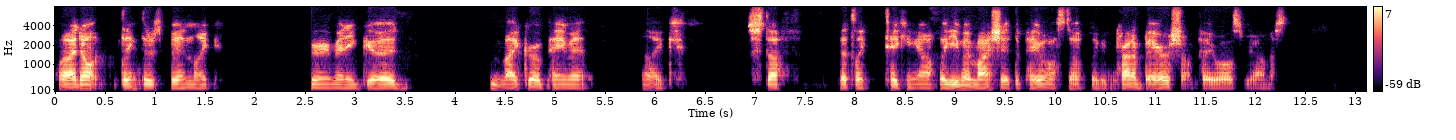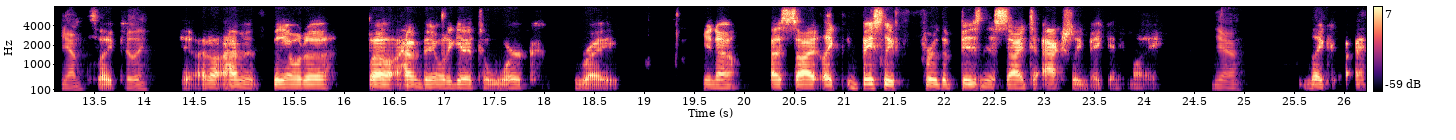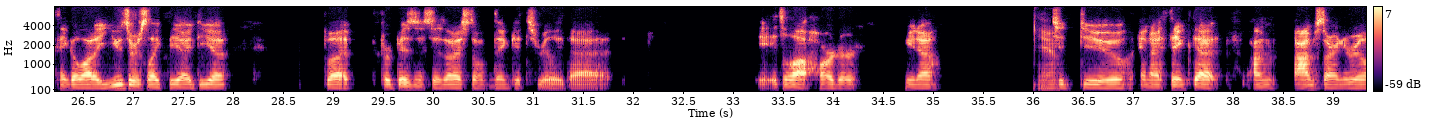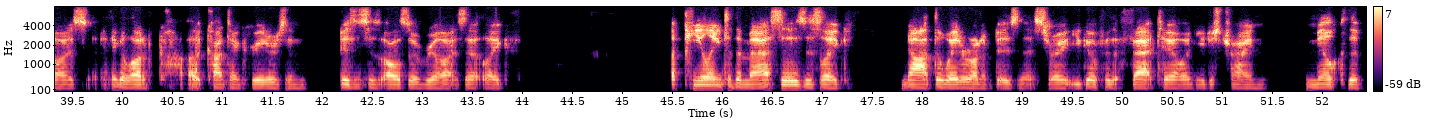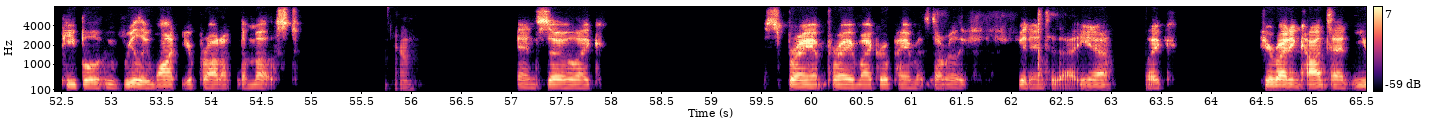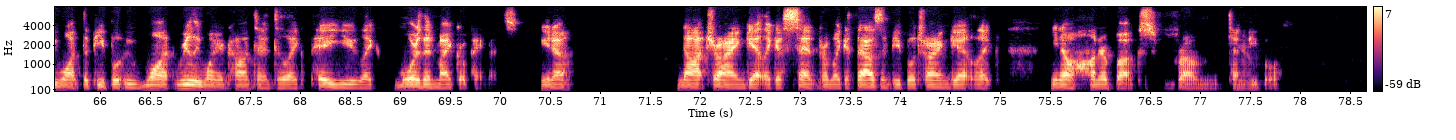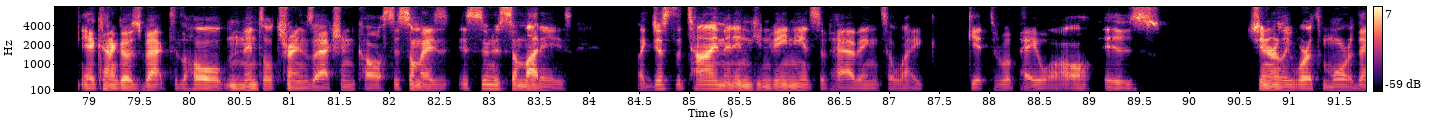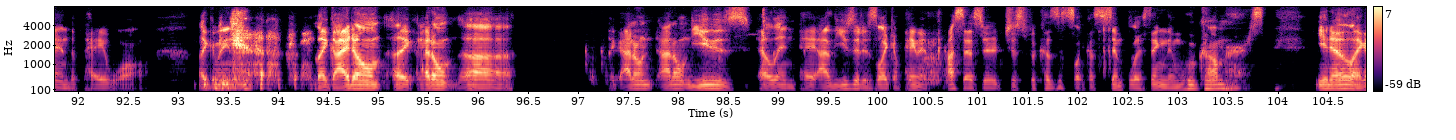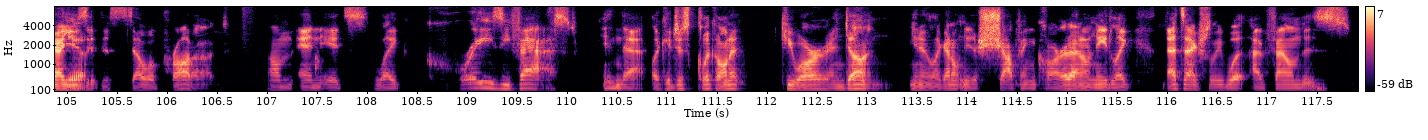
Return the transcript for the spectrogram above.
Well, I don't think there's been like very many good micropayment like stuff that's like taking off. Like even my shit, the paywall stuff. Like I'm kind of bearish on paywalls to be honest. yeah, It's like really. yeah, I don't I haven't been able to well, I haven't been able to get it to work right. You know, aside like basically for the business side to actually make any money. Yeah, Like I think a lot of users like the idea, but for businesses, I just don't think it's really that it's a lot harder, you know, yeah, to do. And I think that I'm I'm starting to realize. I think a lot of co- uh, content creators and businesses also realize that like appealing to the masses is like not the way to run a business, right? You go for the fat tail and you just try and milk the people who really want your product the most. Yeah. And so like spray and pray micropayments don't really fit into that, you know? Like if you're writing content, you want the people who want really want your content to like pay you like more than micropayments, you know? Not try and get like a cent from like a thousand people, try and get like, you know, a hundred bucks from 10 Yeah. people. yeah. It kind of goes back to the whole mental transaction cost. As somebody's, as soon as somebody's like just the time and inconvenience of having to like get through a paywall is generally worth more than the paywall. Like, I mean, Yeah, right. like I don't like I don't uh like I don't I don't use LN Pay. I use it as like a payment processor just because it's like a simpler thing than WooCommerce. You know, like I Yeah. use it to sell a product. Um and it's like crazy fast in that. Like I just click on it, QR and done. You know, like I don't need a shopping cart. I don't need like that's actually what I've found is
